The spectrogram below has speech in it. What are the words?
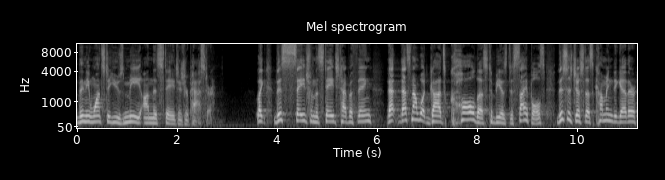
than He wants to use me on this stage as your pastor. Like this sage from the stage type of thing, that, that's not what God's called us to be as disciples. This is just us coming together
